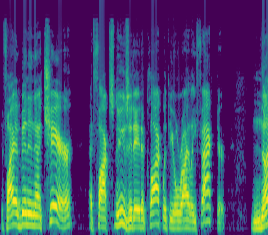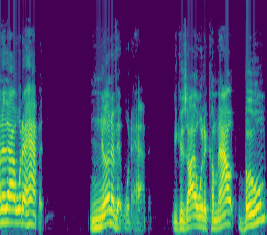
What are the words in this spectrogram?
If I had been in that chair at Fox News at 8 o'clock with the O'Reilly factor, none of that would have happened. None of it would have happened because I would have come out, boom,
